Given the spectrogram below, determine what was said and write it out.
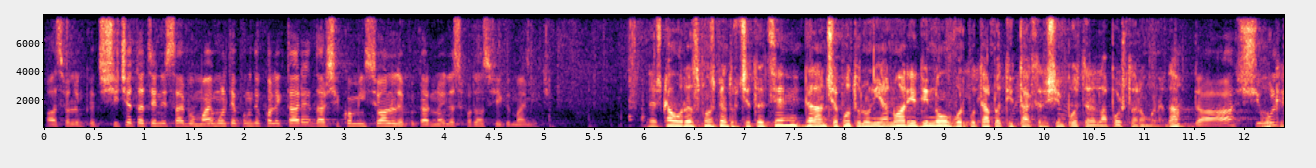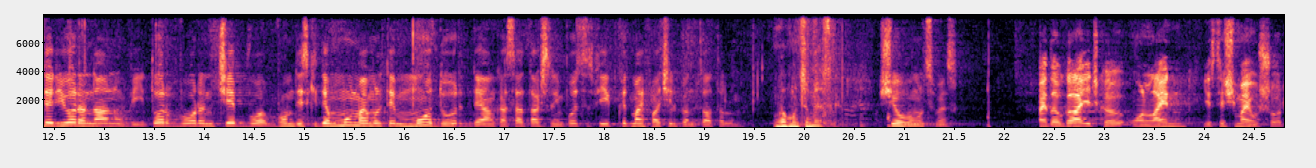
Astfel încât și cetățenii să aibă mai multe puncte de colectare, dar și comisioanele pe care noi le suportăm să fie cât mai mici. Deci, ca un răspuns pentru cetățeni, de la începutul lunii ianuarie, din nou vor putea plăti taxele și impozitele la poșta română, da? Da, și Ok. ulterior, în anul viitor, vor încep, vor- vom deschide mult mai multe moduri de a încasa taxele impozite să fie cât mai facil pentru toată lumea. Vă mulțumesc. Și eu vă mulțumesc. Mai adăuga aici că online este și mai ușor.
